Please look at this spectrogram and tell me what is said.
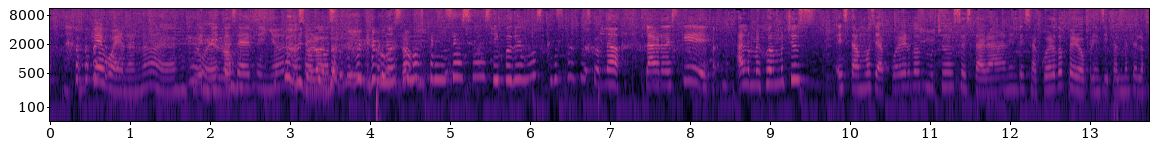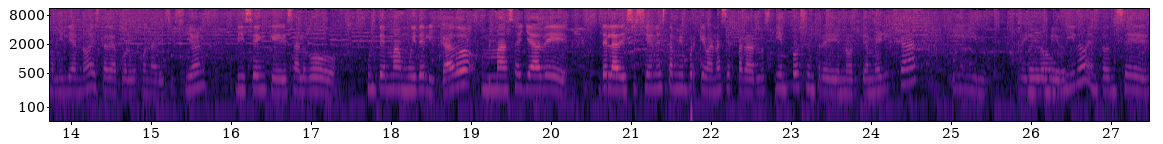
Qué bueno, ¿no? Qué Bendito bueno. sea el Señor. No somos, Llorando. no somos princesas y podemos casarnos con... No, la verdad es que a lo mejor muchos estamos de acuerdo, muchos estarán en desacuerdo, pero principalmente la familia no está de acuerdo con la decisión. Dicen que es algo, un tema muy delicado, más allá de, de la decisión es también porque van a separar los tiempos entre Norteamérica y Reino Reino Unido. Unido, entonces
